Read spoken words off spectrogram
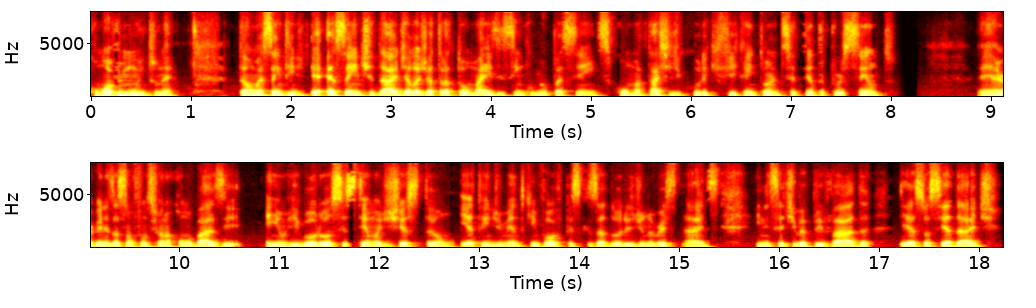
comove muito, né? Então, essa, essa entidade ela já tratou mais de 5 mil pacientes com uma taxa de cura que fica em torno de 70%. É, a organização funciona como base em um rigoroso sistema de gestão e atendimento que envolve pesquisadores de universidades, iniciativa privada e a sociedade.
